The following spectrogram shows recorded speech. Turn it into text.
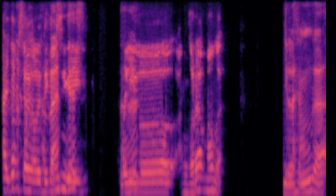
kalau misalnya kalau dikasih guys? Rio Anggora mau nggak? Jelas enggak.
